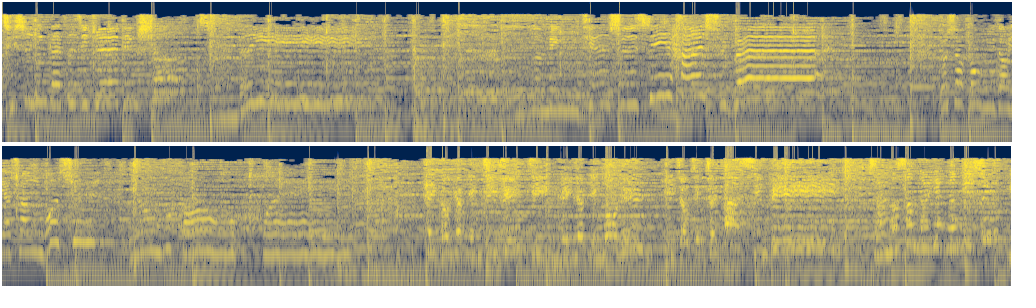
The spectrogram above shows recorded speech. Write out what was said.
其实应该自己决定若仍和暖，宇宙情趣不善变。在我心里一暗已宣，远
